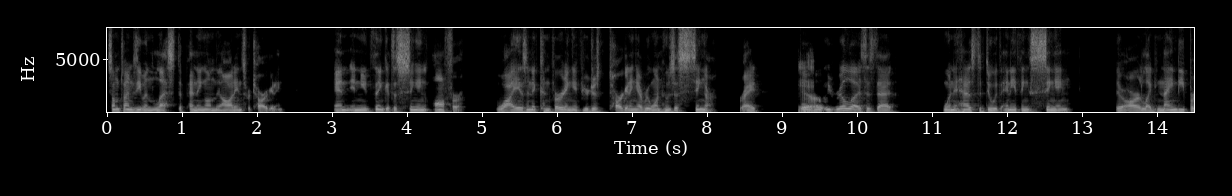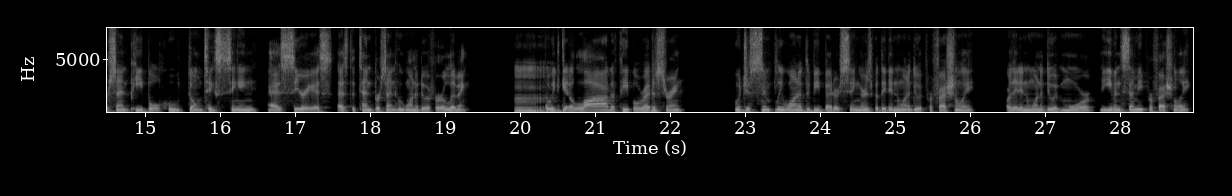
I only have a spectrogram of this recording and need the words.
sometimes even less, depending on the audience we're targeting. And and you'd think it's a singing offer. Why isn't it converting if you're just targeting everyone who's a singer, right? Yeah. Well, what we realize is that when it has to do with anything singing, there are like 90% people who don't take singing as serious as the 10% who want to do it for a living. Mm. So we'd get a lot of people registering who just simply wanted to be better singers, but they didn't want to do it professionally or they didn't want to do it more, even semi professionally.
